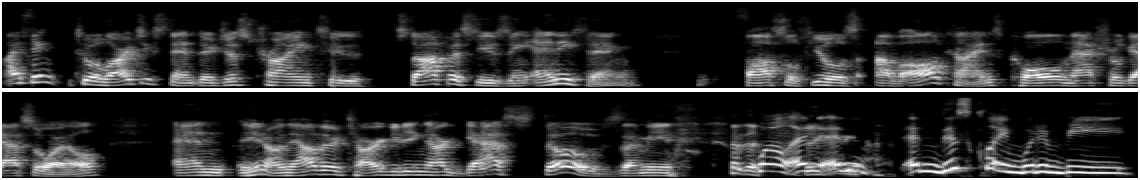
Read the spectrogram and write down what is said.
I think to a large extent, they're just trying to stop us using anything, fossil fuels of all kinds, coal, natural gas, oil. And you know now they're targeting our gas stoves. I mean, well, and, and and this claim wouldn't be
